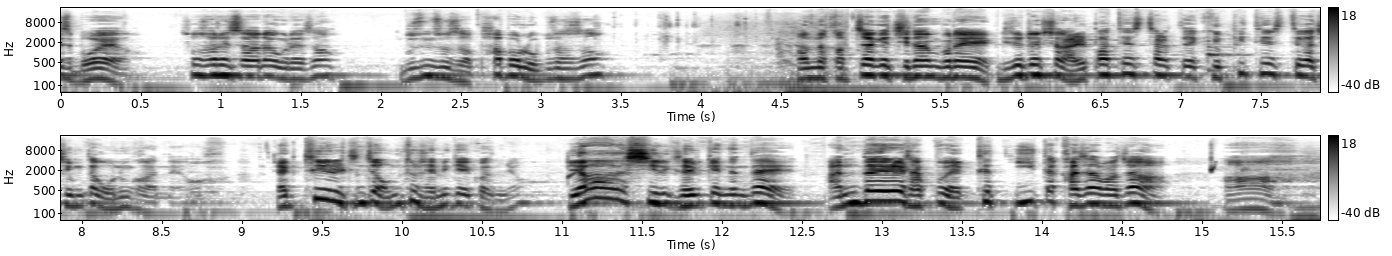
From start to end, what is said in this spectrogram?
그래서 뭐예요? 소설에서 하라고 그래서? 무슨 소설? 파보 로브 소설? 아, 나 갑자기 지난번에 리더렉션 알파 테스트 할 때 그 PTSD가 지금 딱 오는 것 같네요. 액트 1 진짜 엄청 재밌게 했거든요. 야, 씨, 이렇게 재밌게 했는데, 안다이를 잡고 액트 2 딱 가자마자, 아,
